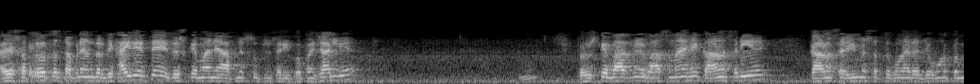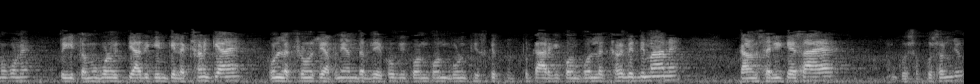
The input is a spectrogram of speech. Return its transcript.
अरे सत्रह तत्व अपने अंदर दिखाई देते हैं तो इसके माने आपने सूक्ष्म शरीर को पहचान लिया। फिर उसके बाद में वासनाएँ हैं, कारण शरीर है। कारण शरीर में सत्य गुण है, रजोगुण, तमोगुण है। तो ये तमोगुण इत्यादि के इनके लक्षण क्या है? उन लक्षणों से अपने अंदर देखो कि कौन कौन गुण किस प्रकार के कौन कौन लक्षण विद्यमान है। कारण शरीर कैसा है? उनको सबको समझो।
